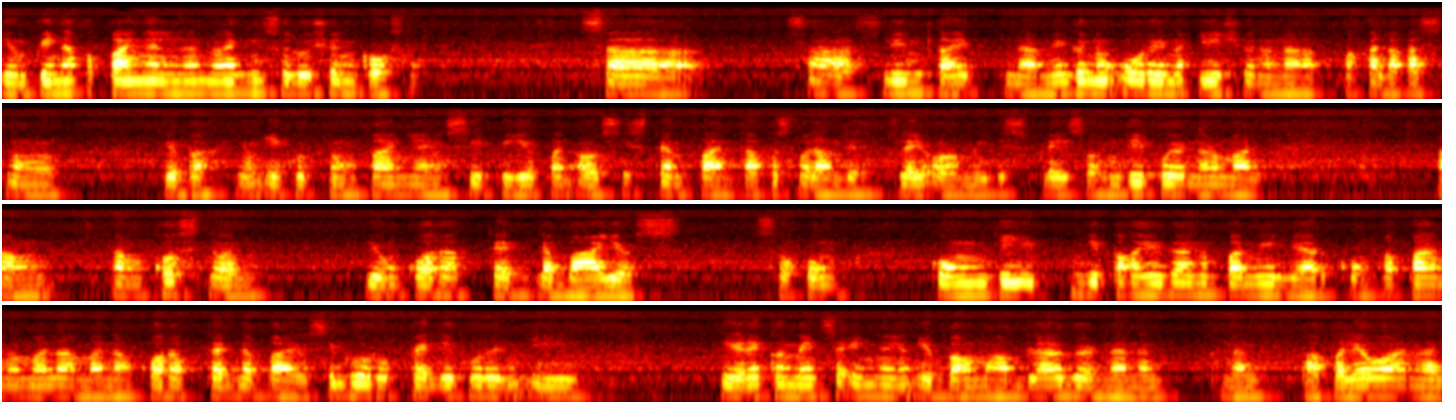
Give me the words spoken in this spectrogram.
yung pinaka-final na, na naging solution ko sa, sa sa slim type na may ganung uri na issue na napakalakas nung 'di ba yung ikot ng pan niya yung CPU pan or system pan tapos walang display or may display. So hindi po yun normal. Ang ang cause nun yung corrupted na BIOS so kung kung hindi, hindi pa kayo ganong familiar kung paano malaman ang corrupted na BIOS siguro pwede ko rin i i-recommend sa inyo yung ibang mga vlogger na nag, nagpapaliwanag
